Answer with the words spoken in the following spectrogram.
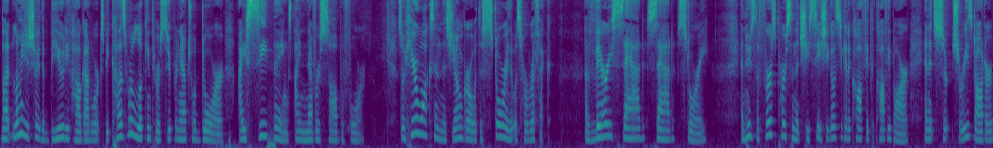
But let me just show you the beauty of how God works. Because we're looking through a supernatural door, I see things I never saw before. So here walks in this young girl with a story that was horrific, a very sad, sad story. And who's the first person that she sees? She goes to get a coffee at the coffee bar, and it's Cherie's daughter,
